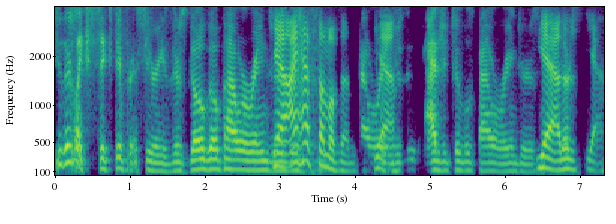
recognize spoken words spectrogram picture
Dude there's like six different series there's go-go power rangers Yeah, I have some of them. power Yeah. rangers adjectiveless power rangers Yeah. There's yeah.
